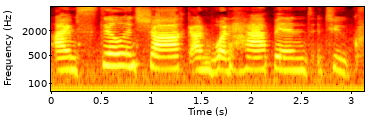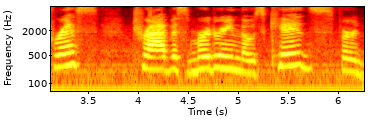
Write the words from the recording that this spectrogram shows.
I'm still in shock on what happened to Chris, Travis murdering those kids for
